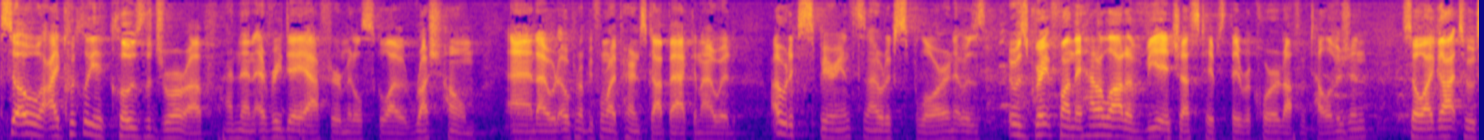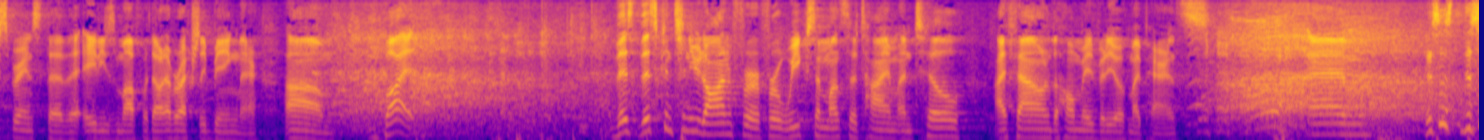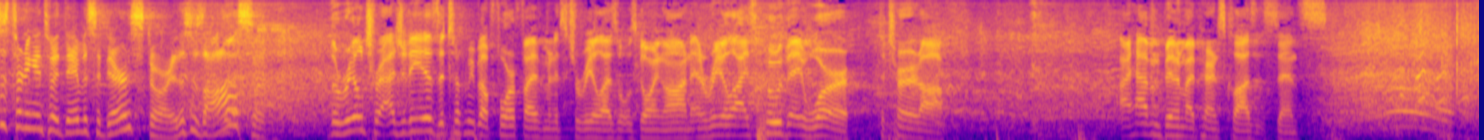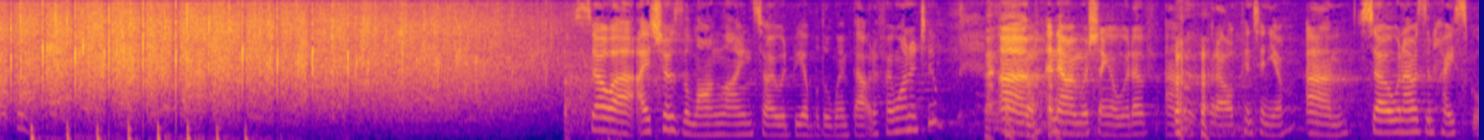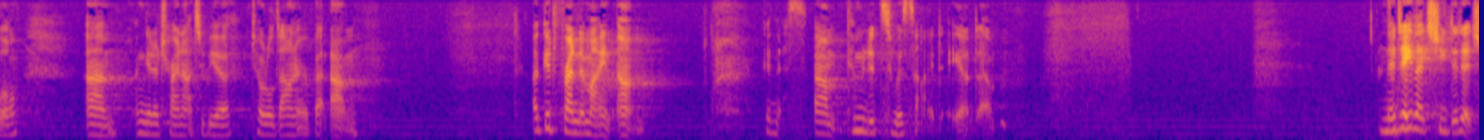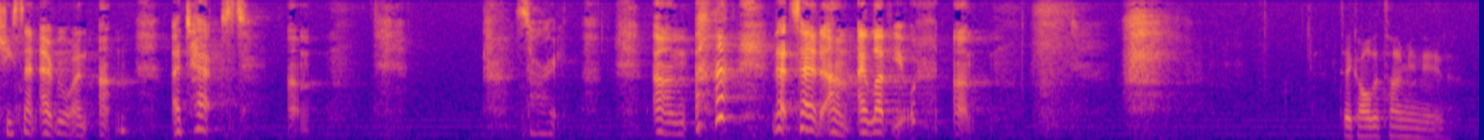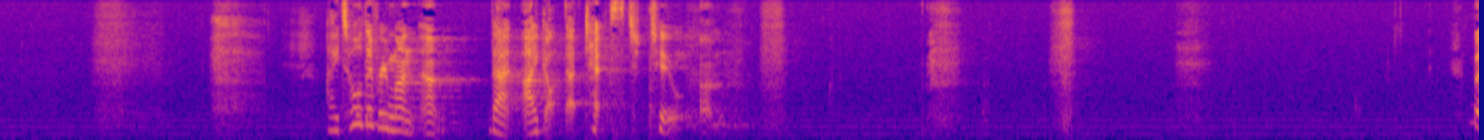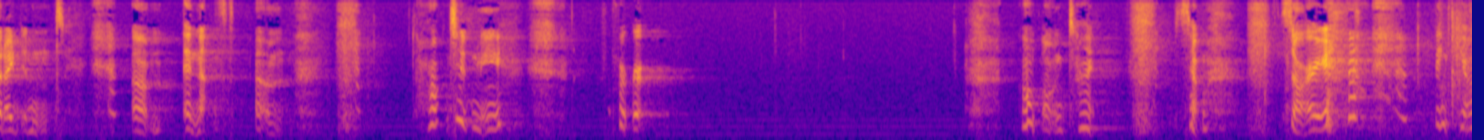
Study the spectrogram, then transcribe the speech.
so I quickly closed the drawer up, and then every day after middle school, I would rush home, and I would open up before my parents got back, and I would I would experience and I would explore, and it was it was great fun. They had a lot of VHS tapes that they recorded off of television, so I got to experience the the '80s muff without ever actually being there. Um, but this this continued on for, for weeks and months at a time until I found the homemade video of my parents, and. this, is, this is turning into a David Sedaris story. This is awesome. The real tragedy is it took me about four or five minutes to realize what was going on and realize who they were to turn it off. I haven't been in my parents' closet since. So uh, I chose the long line so I would be able to wimp out if I wanted to. Um, and now I'm wishing I would have, um, but I'll continue. Um, so when I was in high school, um, I'm going to try not to be a total downer, but um, a good friend of mine, um, goodness, um, committed suicide. And um, the day that she did it, she sent everyone um, a text. Sorry that said, I love you. Take all the time you need. I told everyone um, that I got that text too. Um, but I didn't. Um, and that's um, haunted me for a long time. So, sorry. Thank you.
